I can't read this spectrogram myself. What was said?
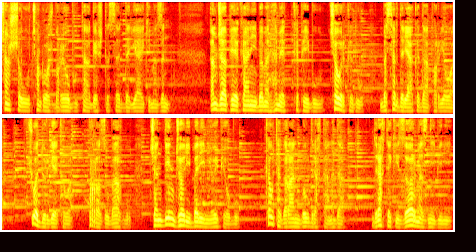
چەند شەو و چەند ڕۆژ بەڕێوە بوو تا گەشتە سەر دەریایەکی مەزن ئەمجا پێەکانی بەمەرهەمێک کە پێی بوو چاور کرد و بەسەر دەریاکەدا پەڕیەوە چووە دوورگێکەوە پڕڕەز و باغ بوو چەندین جۆری بەری میوەی پێو بوو کەوتە گەڕان بەو درەختانەدا درەختێکی زۆر مەزنی بینی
